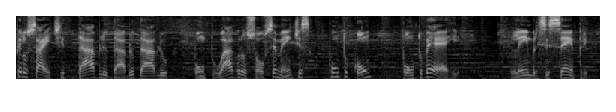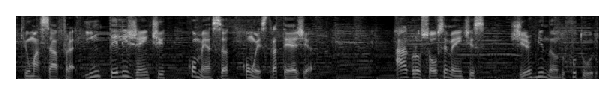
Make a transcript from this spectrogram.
pelo site www.agrosolsementes.com.br. Lembre-se sempre que uma safra inteligente começa com estratégia. Agrosol Sementes, germinando o futuro.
